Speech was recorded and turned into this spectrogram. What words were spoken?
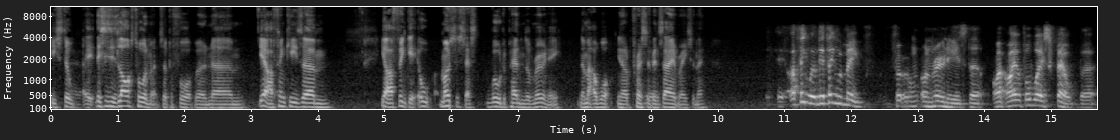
he's still, yeah. this is his last tournament to perform. And, um, yeah, I think he's, um, yeah, I think it all, most of success will depend on Rooney, no matter what you know press have been saying recently. I think the thing with me for, on, on Rooney is that I, I've always felt that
